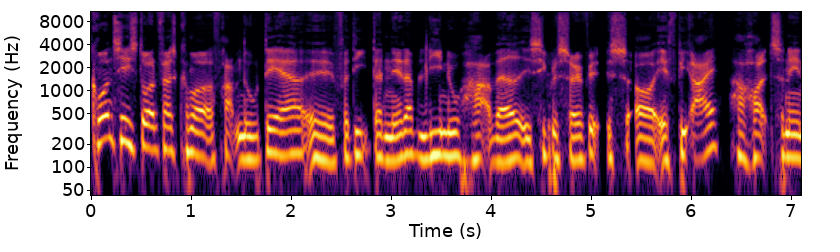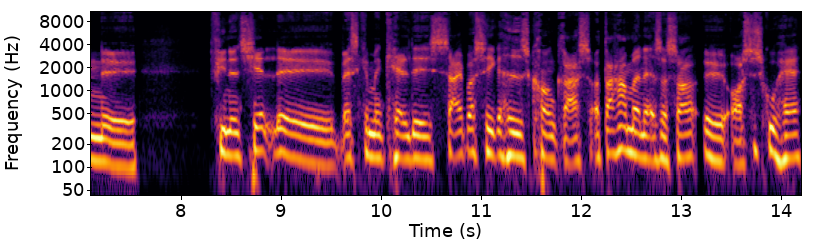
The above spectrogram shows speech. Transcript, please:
Grunden til, at historien først kommer frem nu, det er, øh, fordi der netop lige nu har været i Secret Service og FBI har holdt sådan en øh, finansiel, øh, hvad skal man kalde det, cybersikkerhedskongres, og der har man altså så øh, også skulle have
